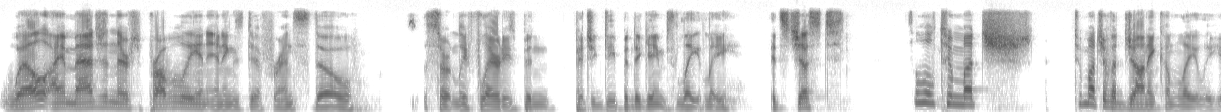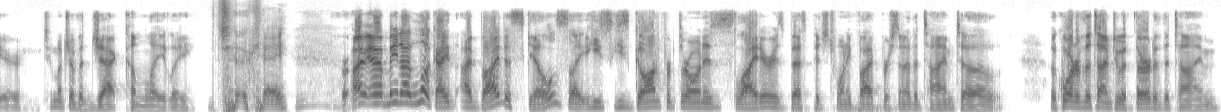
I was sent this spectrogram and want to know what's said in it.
Well, I imagine there's probably an innings difference, though certainly Flaherty's been pitching deep into games lately. It's just it's a little too much too much of a Johnny come lately here. Too much of a Jack come lately. okay. Or- I, I mean, I look, I, I buy the skills. Like he's he's gone from throwing his slider, his best pitch, twenty five percent of the time, to a quarter of the time to a third of the time.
